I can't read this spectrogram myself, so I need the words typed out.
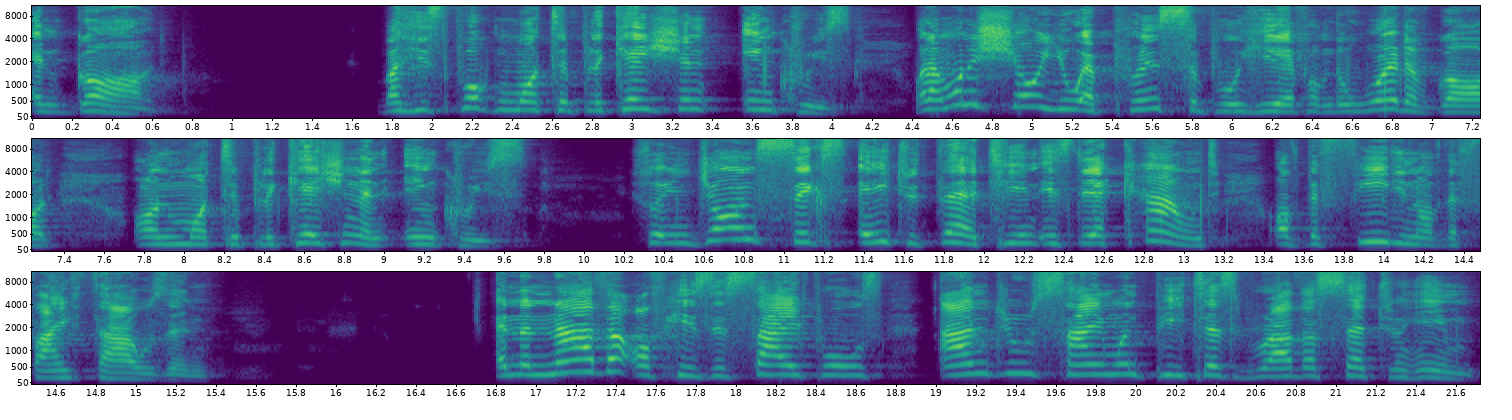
and God. But he spoke multiplication increase. Well, I want to show you a principle here from the Word of God on multiplication and increase. So in John 6, 8 to 13 is the account of the feeding of the 5,000. And another of his disciples, Andrew, Simon Peter's brother, said to him,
